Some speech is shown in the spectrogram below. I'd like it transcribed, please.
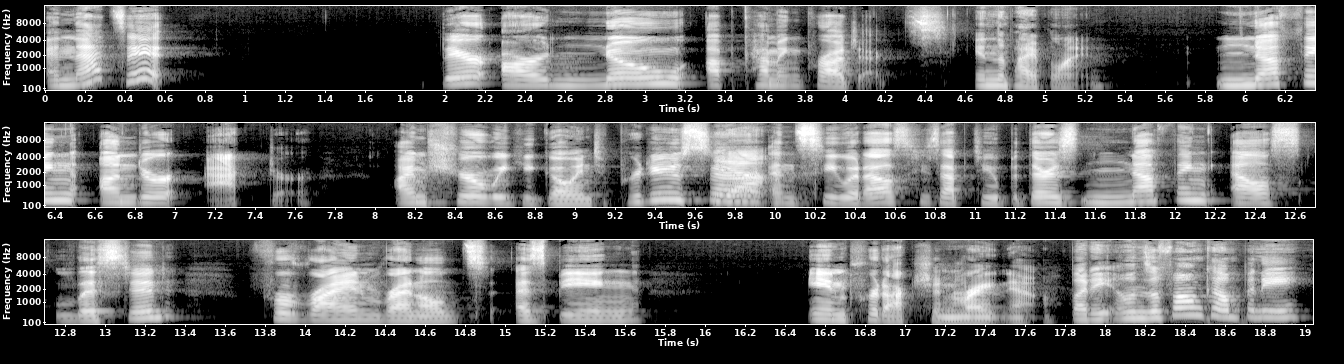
and that's it. There are no upcoming projects. In the pipeline. nothing under actor. I'm sure we could go into producer Yeah. and see what else he's up to, but there's nothing else listed for Ryan Reynolds as being in production right now. But he owns a phone company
